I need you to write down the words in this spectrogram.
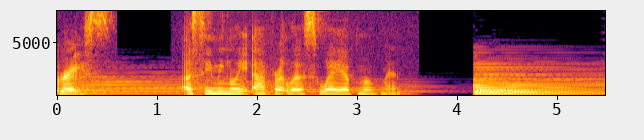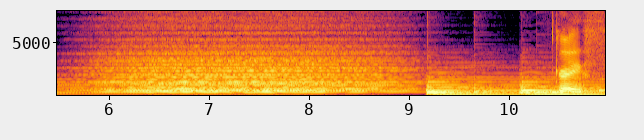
Grace, a seemingly effortless way of movement. Grace.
